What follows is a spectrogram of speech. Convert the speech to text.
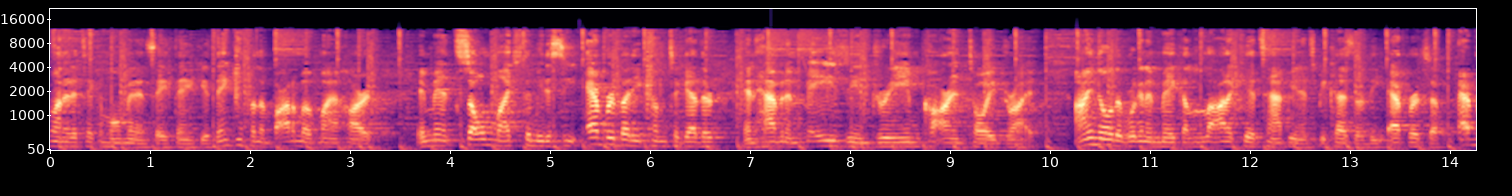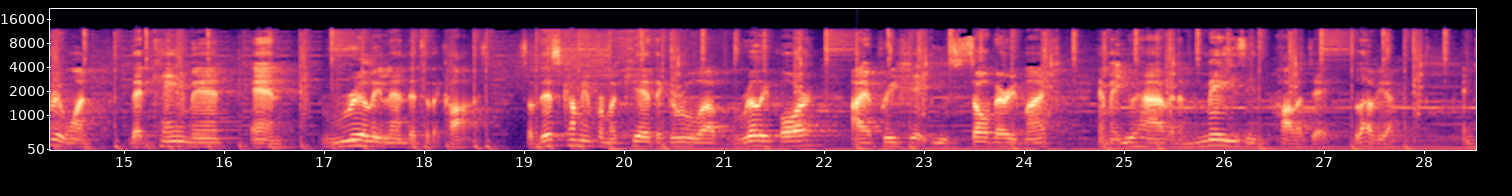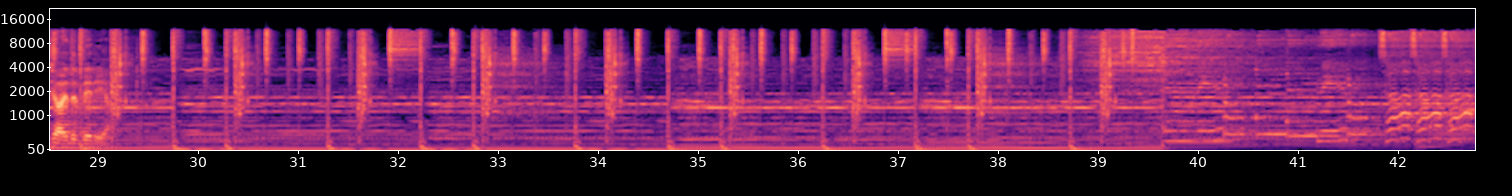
wanted to take a moment and say thank you. Thank you from the bottom of my heart. It meant so much to me to see everybody come together and have an amazing dream car and toy drive. I know that we're going to make a lot of kids happy, and it's because of the efforts of everyone that came in and really lended to the cause. So, this coming from a kid that grew up really poor, I appreciate you so very much, and may you have an amazing holiday. Love you. Enjoy the video. Touch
